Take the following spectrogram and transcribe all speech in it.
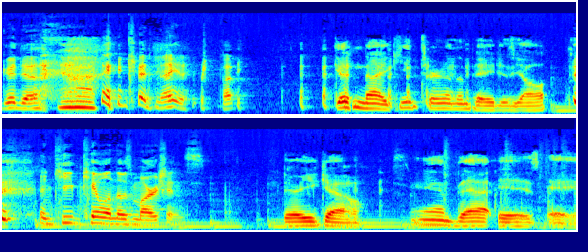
Good uh, good night, everybody, Good night. Keep turning them pages, y'all. and keep killing those Martians. There you go. And that is a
